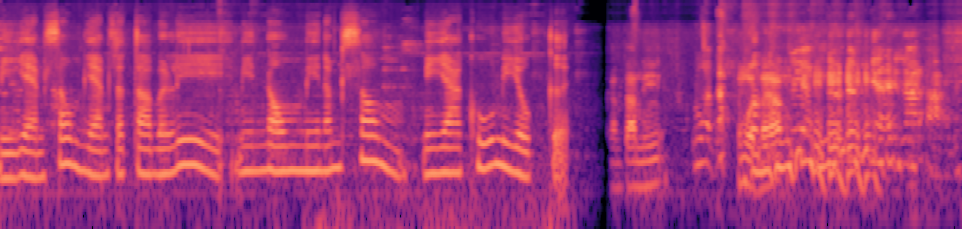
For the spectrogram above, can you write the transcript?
มีแยมส้ม แยมสตรอเบอรี่ มีนม มีน้ำส้ม มียาคูมีโยเกิร์ตกันจานนี้ หมดแล้วหมดแล้วเกลี้ยงเลยไม่มีอะไรน่าทานเลย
